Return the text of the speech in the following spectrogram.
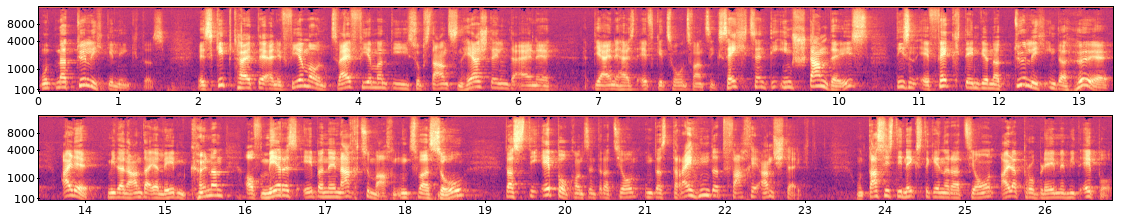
Und natürlich gelingt das. Es gibt heute eine Firma und zwei Firmen, die Substanzen herstellen. Der eine, die eine heißt FG2216, die imstande ist, diesen Effekt, den wir natürlich in der Höhe alle miteinander erleben können, auf Meeresebene nachzumachen. Und zwar so, dass die EPO-Konzentration um das 300-fache ansteigt. Und das ist die nächste Generation aller Probleme mit EPO.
